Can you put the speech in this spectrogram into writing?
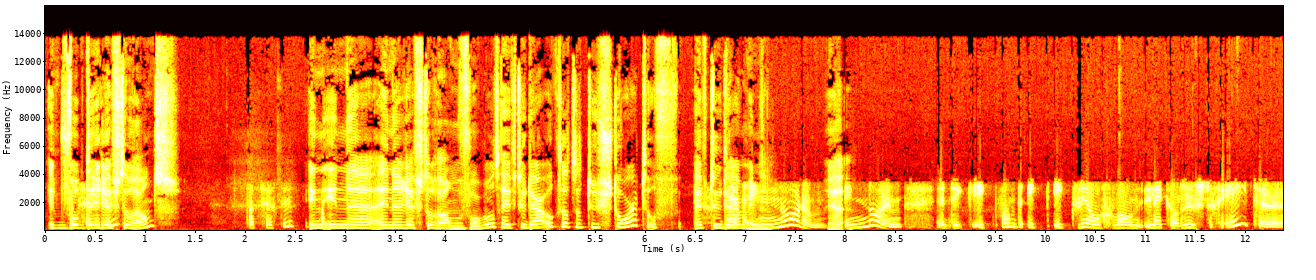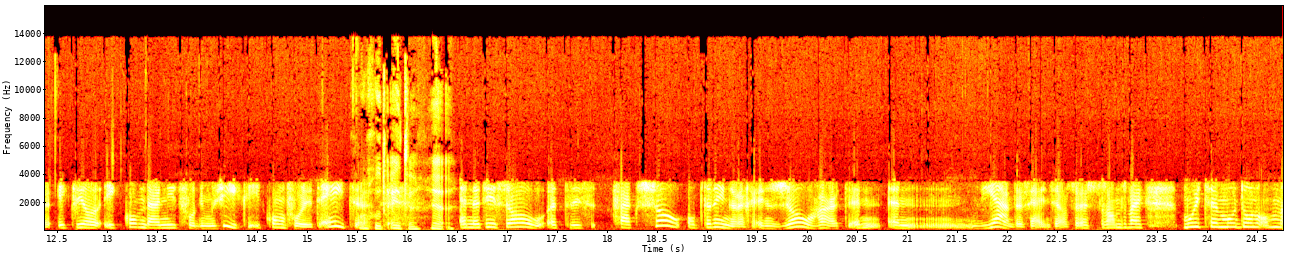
In, bijvoorbeeld in restaurants? Wat zegt u? In, in, eh, in een restaurant bijvoorbeeld. Heeft u daar ook dat het u stoort? Of heeft u daar ja, minder? enorm. Ja. Enorm. En ik, ik, want ik, ik wil gewoon lekker rustig eten. Ik, wil, ik kom daar niet voor de muziek, ik kom voor het eten. Maar goed eten, ja. En het is, zo, het is vaak zo opdringerig en zo hard. En, en ja, er zijn zelfs restaurants waar ik moeite moet doen om,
